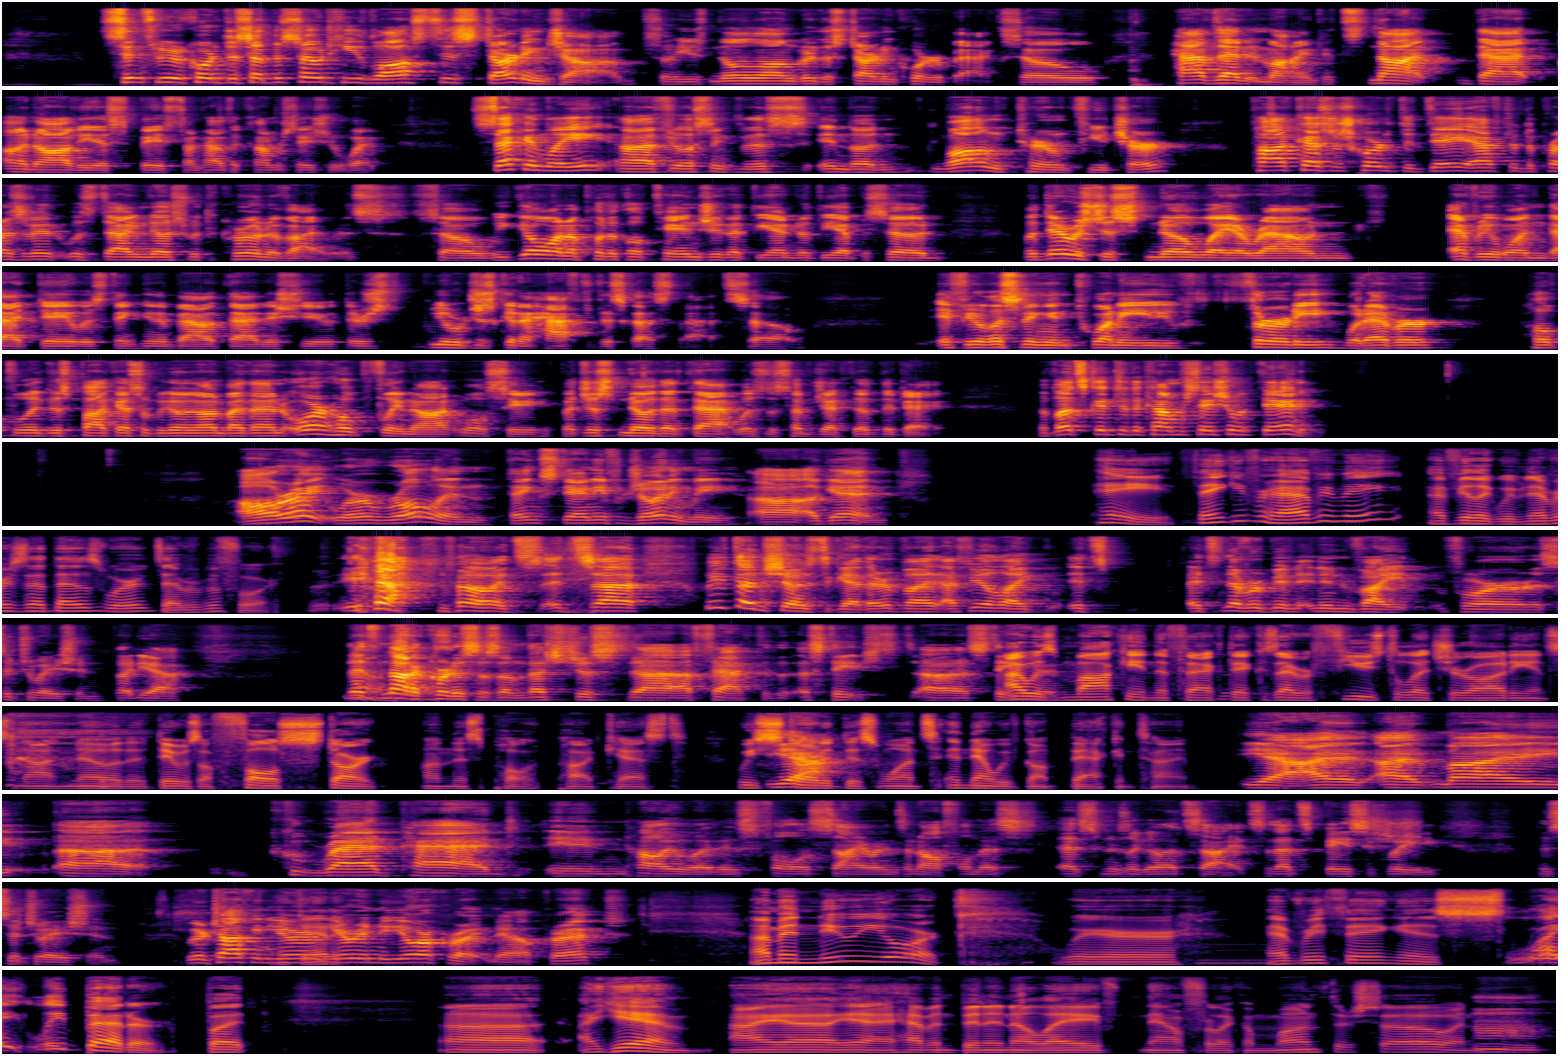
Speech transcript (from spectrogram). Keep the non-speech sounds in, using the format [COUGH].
Since we recorded this episode, he lost his starting job, so he's no longer the starting quarterback. So have that in mind. It's not that unobvious based on how the conversation went. Secondly, uh, if you're listening to this in the long-term future, podcast recorded the day after the president was diagnosed with the coronavirus. So we go on a political tangent at the end of the episode but there was just no way around everyone that day was thinking about that issue there's we were just going to have to discuss that so if you're listening in 2030 whatever hopefully this podcast will be going on by then or hopefully not we'll see but just know that that was the subject of the day but let's get to the conversation with danny all right we're rolling thanks danny for joining me uh, again Hey, thank you for having me. I feel like we've never said those words ever before. [LAUGHS] Yeah, no, it's it's uh we've done shows together, but I feel like it's it's never been an invite for a situation. But yeah. That's No, not a criticism. That's just uh, a fact, a state uh, statement. I was mocking the fact that because I refused to let your audience not know that there was a false start on this po- podcast. We Yeah. started this once, and now we've gone back in time. yeah, I, I my uh, rad pad in Hollywood is full of sirens and awfulness as soon as I go outside. So that's basically the situation. We are talking. You're you're in New York right now, correct? I'm in New York, where everything is slightly better, but uh, I, yeah, I uh, yeah, I haven't been in LA now for like a month or so, and Mm.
